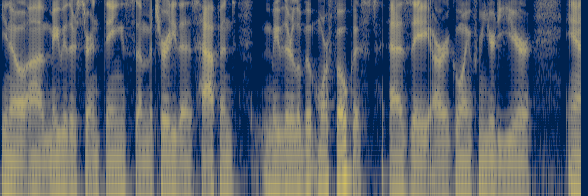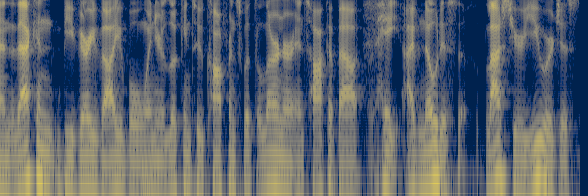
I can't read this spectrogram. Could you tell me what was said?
you know um, maybe there's certain things some maturity that has happened. Maybe they're a little bit more focused as they are going from year to year. And that can be very valuable when you're looking to conference with the learner and talk about hey i've noticed last year you were just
